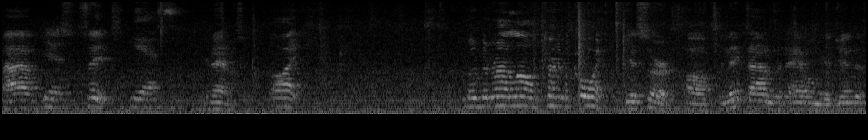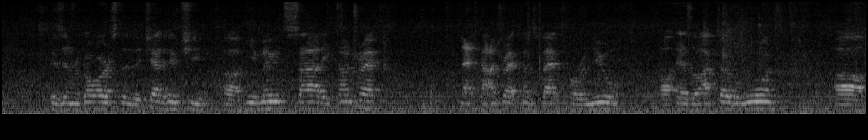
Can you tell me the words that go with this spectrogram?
Five. Yes. Six. Yes. Unanimous. All right. Moving right along, Attorney McCoy. Yes, sir. Uh, the next item that I have on the agenda is in regards to the Chattahoochee, uh, Humane Society contract. That contract comes back for renewal, uh, as of October one. Uh,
